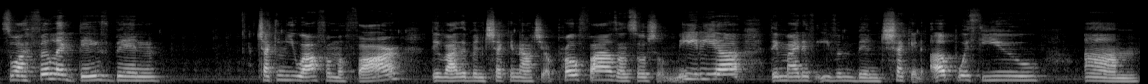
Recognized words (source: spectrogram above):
So i feel like they've been checking you out from afar. They've either been checking out your profiles on social media. They might have even been checking up with you um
